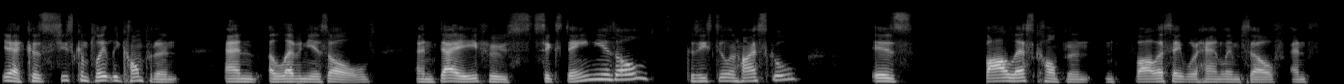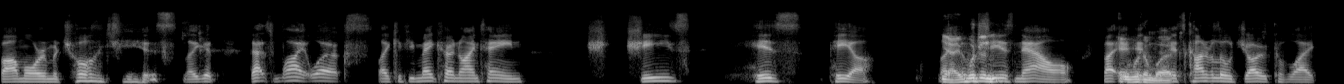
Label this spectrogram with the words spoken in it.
Yeah, because she's completely competent and 11 years old, and Dave, who's 16 years old because he's still in high school, is far less confident and far less able to handle himself and far more immature than she is. Like it, that's why it works. Like if you make her 19, she's his peer. Like, yeah, it wouldn't. She is now, but it, it wouldn't it, work. It's kind of a little joke of like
